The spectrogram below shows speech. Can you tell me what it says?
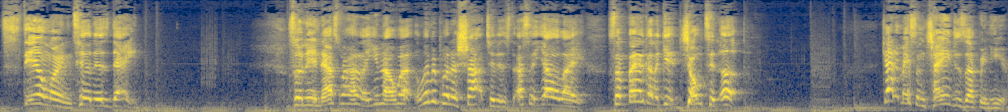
Still learning till this day. So then that's why I was like, you know what? Let me put a shot to this. I said, yo, like, some things gotta get jolted up. Gotta make some changes up in here.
